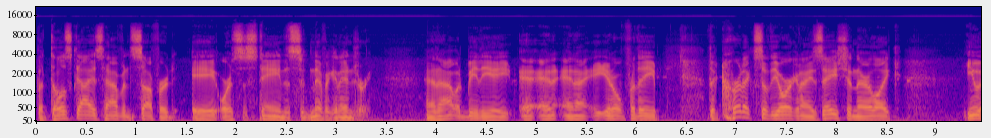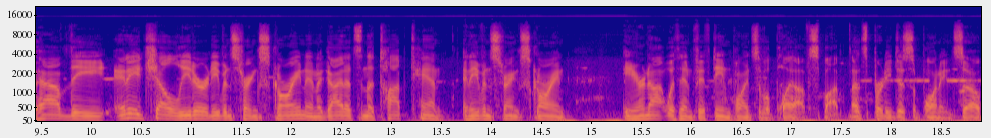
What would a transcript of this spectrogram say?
But those guys haven't suffered a or sustained a significant injury. And that would be the and and I, you know for the the critics of the organization, they're like, you have the NHL leader in even strength scoring and a guy that's in the top ten in even strength scoring you're not within 15 points of a playoff spot. That's pretty disappointing. So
